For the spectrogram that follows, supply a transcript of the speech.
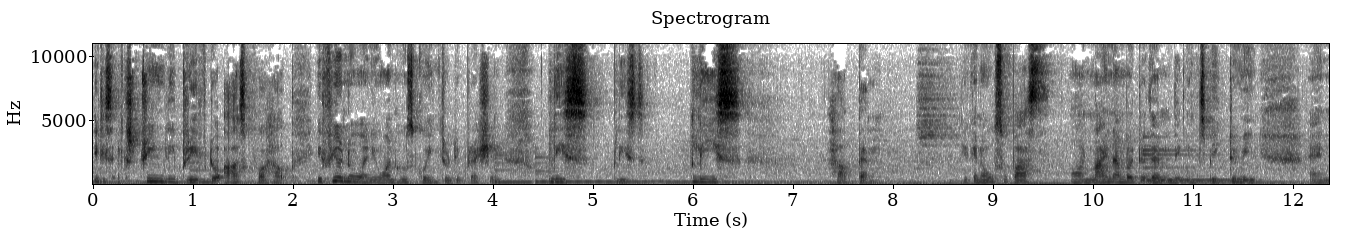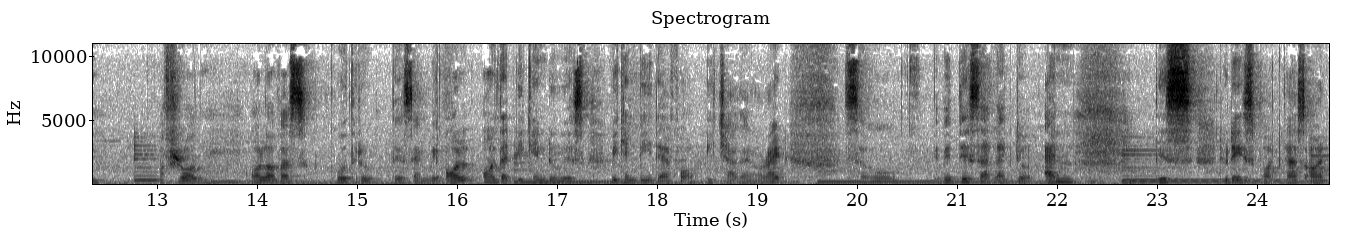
It is extremely brave to ask for help. If you know anyone who's going through depression please please please help them. You can also pass on my number to them, they can speak to me, and after all, all of us go through this and we all all that we can do is we can be there for each other all right? So with this i'd like to end this today's podcast on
